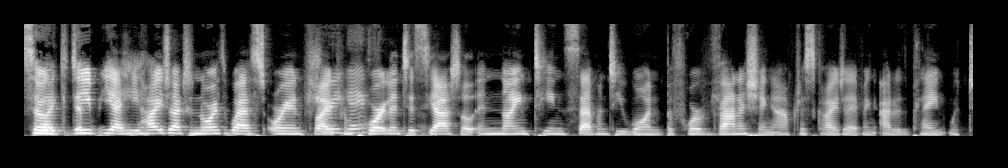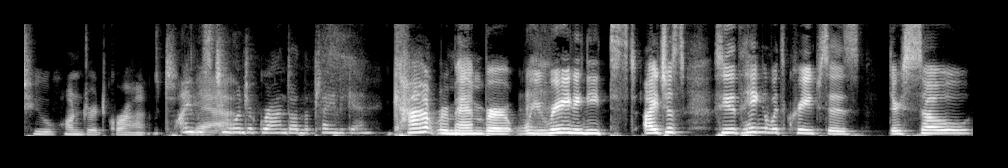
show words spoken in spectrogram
So Like the- deep, yeah, he hijacked a Northwest Orient flight he from gave them- Portland to Seattle in 1971 before vanishing after skydiving out of the plane with 200 grand. Why was 200 grand on the plane again? Can't remember. We really need to. St- I just see the thing with creeps is they're so.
